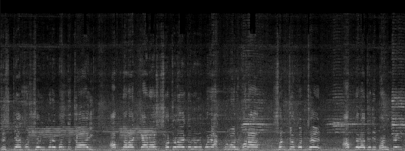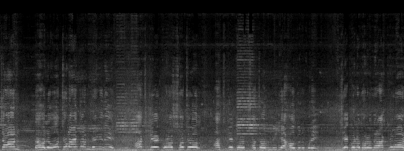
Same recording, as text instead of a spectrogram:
দৃষ্টি আকর্ষণ করে বলতে চাই, আপনারা কেন সচলায়তনের উপরে আক্রমণ করা সহ্য করছেন? আপনারা যদি ভাঙতেই চান, তাহলে অচলায়তন ভেঙে দিন। আজকে কোনো সচল, আজকে কোনো সচল মিডিয়া হাউসের উপরে যে কোনো ধরনের আক্রমণ,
